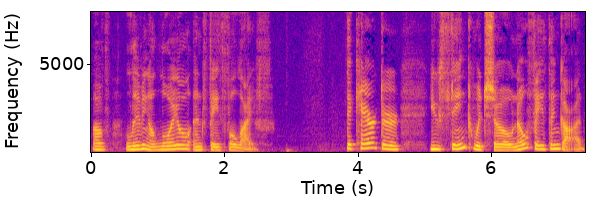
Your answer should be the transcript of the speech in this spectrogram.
of living a loyal and faithful life. The character you think would show no faith in God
